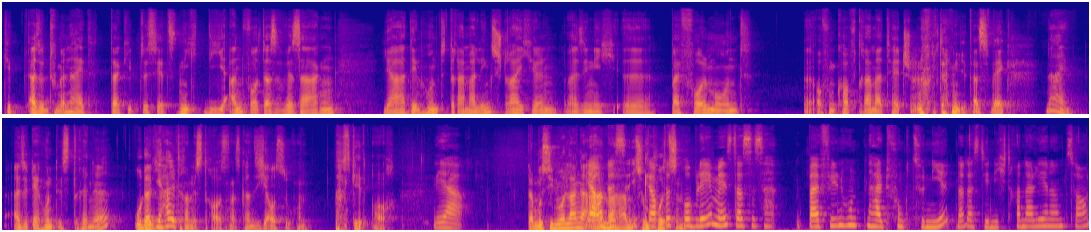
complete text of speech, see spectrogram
gibt, also tut mir leid, da gibt es jetzt nicht die Antwort, dass wir sagen, ja, den Hund dreimal links streicheln, weiß ich nicht, äh, bei Vollmond äh, auf den Kopf dreimal tätscheln und dann geht das weg. Nein, also der Hund ist drinne oder die Halterin ist draußen, das kann sich aussuchen. Das geht auch. ja. Da muss sie nur lange Ja, Arme das, haben ich zum glaube, das Putzen. Problem ist, dass es bei vielen Hunden halt funktioniert, ne, dass die nicht randalieren am Zaun.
